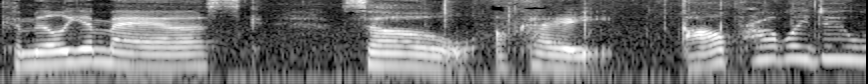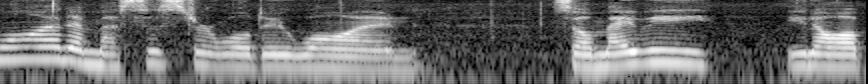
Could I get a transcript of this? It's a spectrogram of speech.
camellia mask. So, okay, I'll probably do one and my sister will do one. So maybe, you know, I'll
